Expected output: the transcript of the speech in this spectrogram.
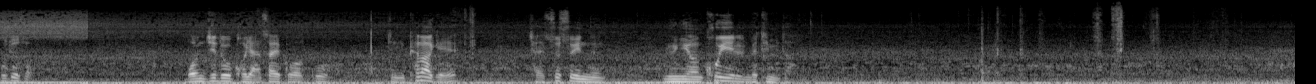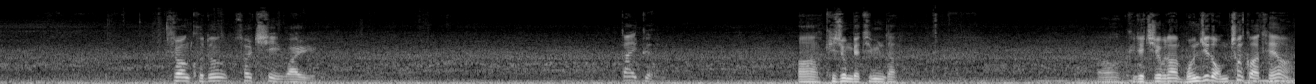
보조석. 먼지도 거의 안 쌓일 것 같고 편하게 잘 쓸 수 있는 유니언 코일 매트입니다. 트렁크도 설치 완료. 깔끔. 아, 기존 매트입니다. 어, 굉장히 지저분한 먼지도 엄청 것 같아요.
